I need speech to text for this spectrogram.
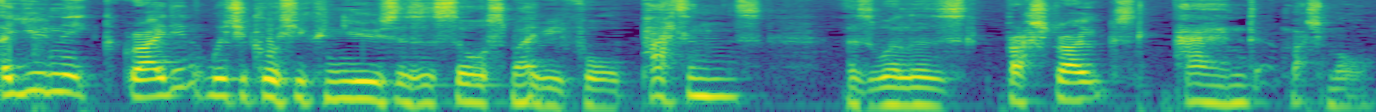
a unique gradient which of course you can use as a source maybe for patterns as well as brushstrokes and much more.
